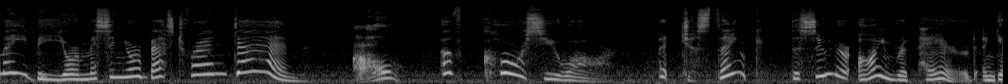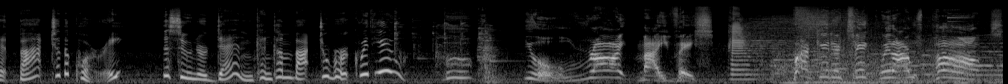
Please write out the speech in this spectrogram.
Maybe you're missing your best friend, Den. Oh? Of course you are. But just think the sooner I'm repaired and get back to the quarry, the sooner Den can come back to work with you. You're right, Mavis. Back in a tick with those parts.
